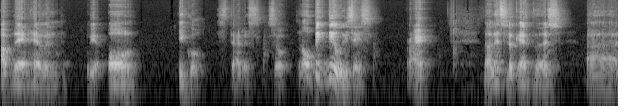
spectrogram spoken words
up there in heaven, we are all equal status. So no big deal, he says, right? Now let's look at verse uh,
